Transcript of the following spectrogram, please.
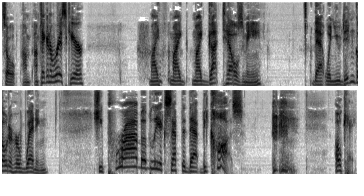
So I'm I'm taking a risk here. My my my gut tells me that when you didn't go to her wedding, she probably accepted that because okay,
